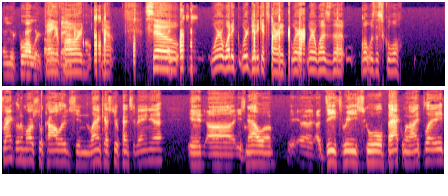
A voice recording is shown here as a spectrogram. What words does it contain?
paying it forward. Paying it forward. Yeah. So, where what where did it get started? Where where was the what was the school? Franklin and Marshall College in Lancaster, Pennsylvania. It uh, is now a, a D3 school. Back when I played,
